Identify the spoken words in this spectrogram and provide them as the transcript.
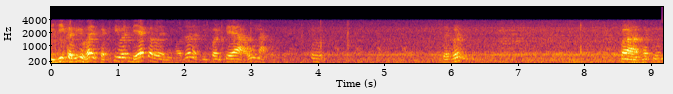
બીજી કરવી હોય, શક્તિ હોય, બે કરો, એનું વાંધો નથી, પણ તે આવું ના કરો? પણ હકનું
